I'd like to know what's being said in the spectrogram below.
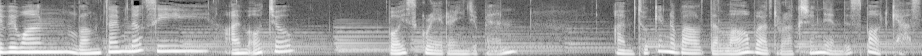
everyone, long time no see. I'm Ocho, voice creator in Japan. I'm talking about the law of attraction in this podcast.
